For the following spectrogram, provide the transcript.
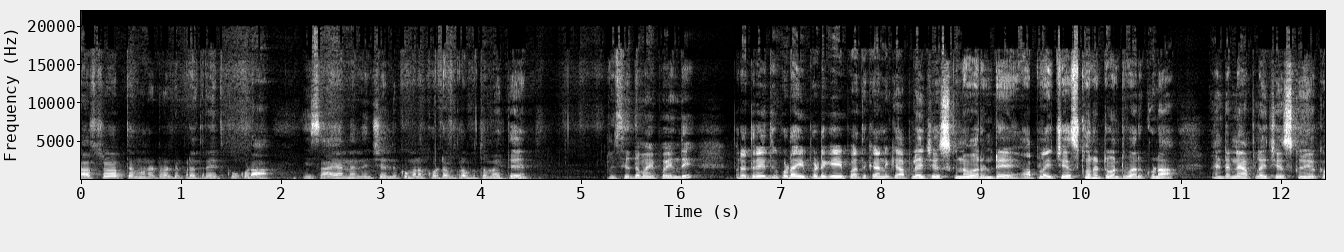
రాష్ట్ర వ్యాప్తంగా ఉన్నటువంటి ప్రతి రైతుకు కూడా ఈ సాయాన్ని అందించేందుకు మన కూటమి ప్రభుత్వం అయితే సిద్ధమైపోయింది. ప్రతి రైతు కూడా ఇప్పటికే ఈ పథకానికి అప్లై చేసుకున్న వారు ఉంటే అప్లై చేసుకున్నటువంటి వారు కూడా వెంటనే అప్లై చేసుకుని యొక్క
